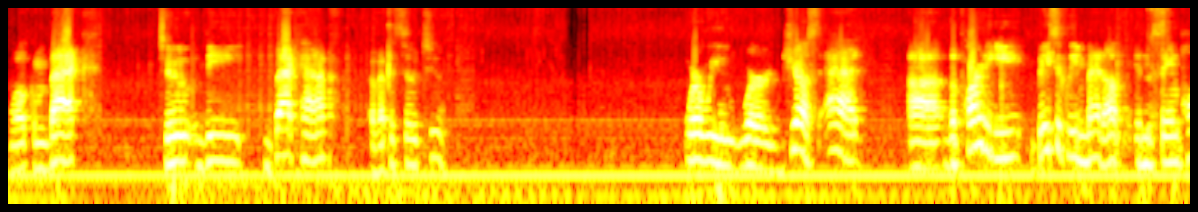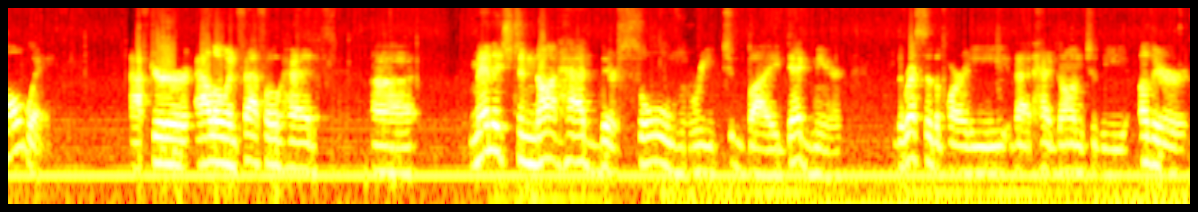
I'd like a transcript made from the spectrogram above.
Welcome back to the back half of episode two, where we were just at. Uh, the party basically met up in the same hallway after Aloe and Fafo had uh, managed to not had their souls reaped by Degmir. The rest of the party that had gone to the other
